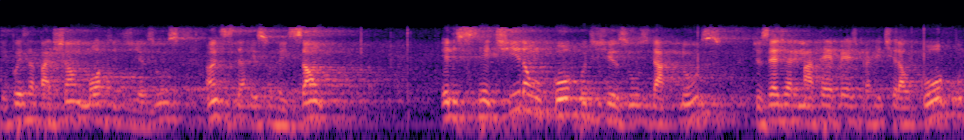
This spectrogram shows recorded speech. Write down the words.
depois da paixão e morte de Jesus, antes da ressurreição, eles retiram o corpo de Jesus da cruz. José de Arimateia pede para retirar o corpo.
